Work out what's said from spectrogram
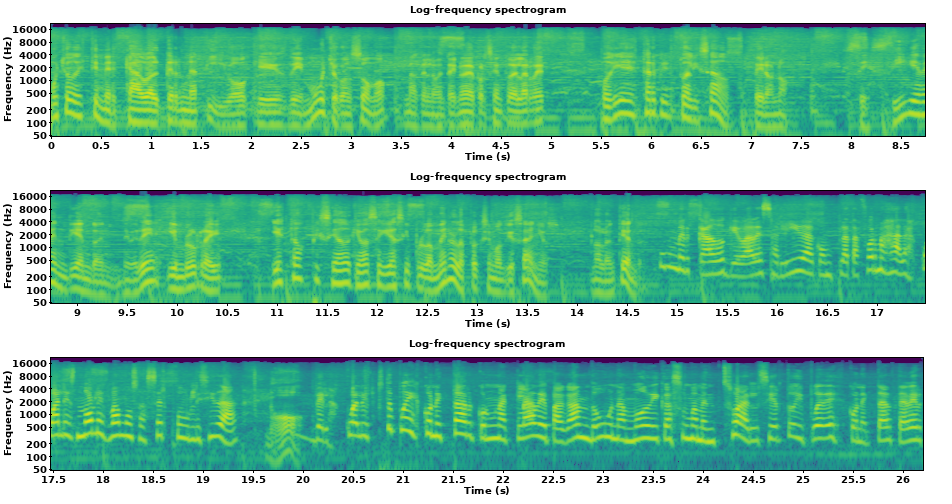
mucho de este mercado alternativo, que es de mucho consumo, más del 99% de la red, podría estar virtualizado, pero no. Se sigue vendiendo en DVD y en Blu-ray y está auspiciado que va a seguir así por lo menos los próximos 10 años. No lo entiendo. Un mercado que va de salida con plataformas a las cuales no les vamos a hacer publicidad, No. de las cuales tú te puedes conectar con una clave pagando una módica suma mensual, ¿cierto? Y puedes conectarte a ver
